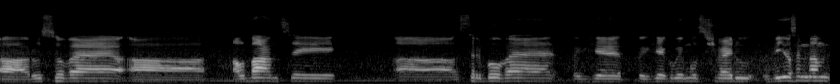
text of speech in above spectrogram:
a Rusové a Albánci a Srbové, takže, takže jakoby moc Švédů. Viděl jsem tam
